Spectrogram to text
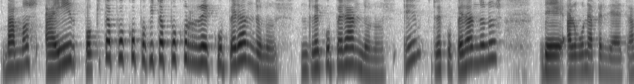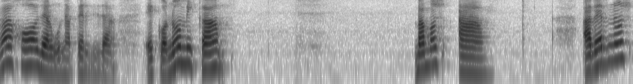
vamos a ir poquito a poco, poquito a poco recuperándonos, recuperándonos, ¿eh? recuperándonos de alguna pérdida de trabajo, de alguna pérdida económica. Vamos a, a vernos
